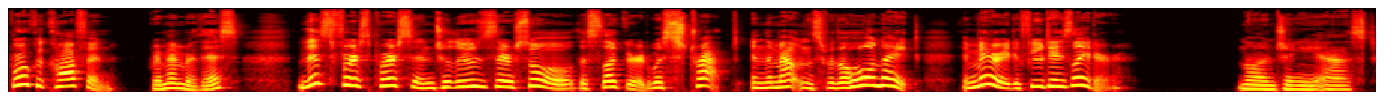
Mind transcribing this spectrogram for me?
broke a coffin. Remember this. This first person to lose their soul, the sluggard, was strapped in the mountains for the whole night and married a few days later. Lan Jingyi asked,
